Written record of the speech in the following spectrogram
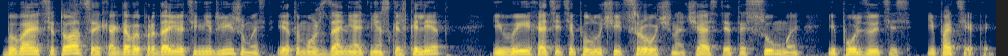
Бывают ситуации, когда вы продаете недвижимость, и это может занять несколько лет, и вы хотите получить срочно часть этой суммы и пользуетесь ипотекой.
